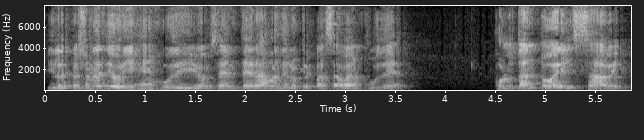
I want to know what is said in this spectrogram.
Y las personas de origen judío se enteraban de lo que pasaba en Judea. Por lo tanto, él sabe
